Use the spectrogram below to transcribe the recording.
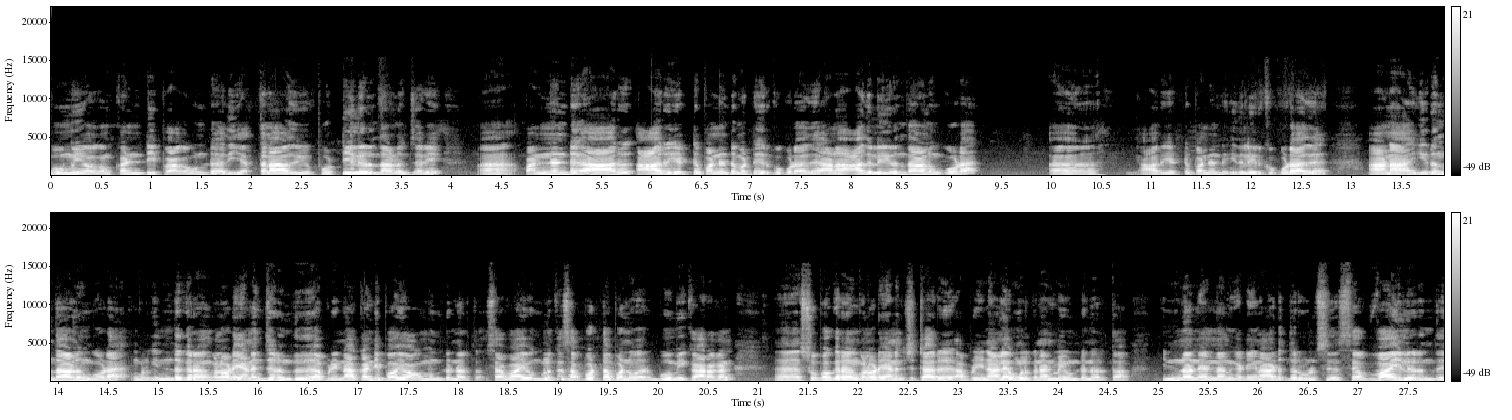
பூமி யோகம் கண்டிப்பாக உண்டு. அது எத்தனாவது பொட்டியில் இருந்தாலும் சரி பன்னெண்டு ஆறு ஆறு எட்டு பன்னெண்டு மட்டும் இருக்கக்கூடாது. ஆனால் அதில் இருந்தாலும் கூட ஆறு எட்டு பன்னெண்டு இதில் இருக்கக்கூடாது. ஆனால் இருந்தாலும் கூட உங்களுக்கு இந்த கிரகங்களோட இணைஞ்சிருந்தது அப்படின்னா கண்டிப்பாக யோகம் உண்டுன்னு அர்த்தம். செவ்வாய் உங்களுக்கு சப்போர்ட் தான் பண்ணுவார். பூமிக்காரகன் சுப கிரகங்களோட இணைஞ்சிட்டாரு அப்படின்னாலே உங்களுக்கு நன்மை உண்டுன்னு அர்த்தம். இன்னொன்று என்னன்னு கேட்டிங்கன்னா அடுத்த ரூல்ஸு செவ்வாயிலிருந்து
